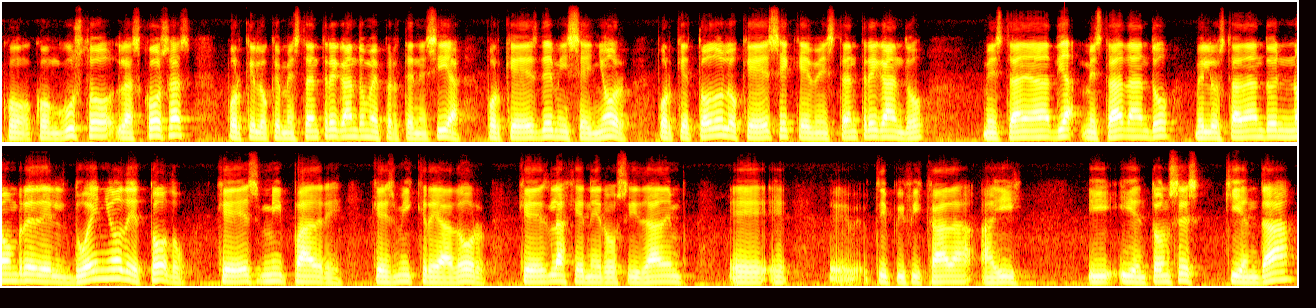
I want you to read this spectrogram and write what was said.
con gusto las cosas, porque lo que me está entregando me pertenecía, porque es de mi Señor, porque todo lo que ese que me está entregando me está, me está dando, me lo está dando en nombre del dueño de todo, que es mi Padre, que es mi Creador, que es la generosidad eh, eh, eh, tipificada ahí. Y, y entonces quien da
